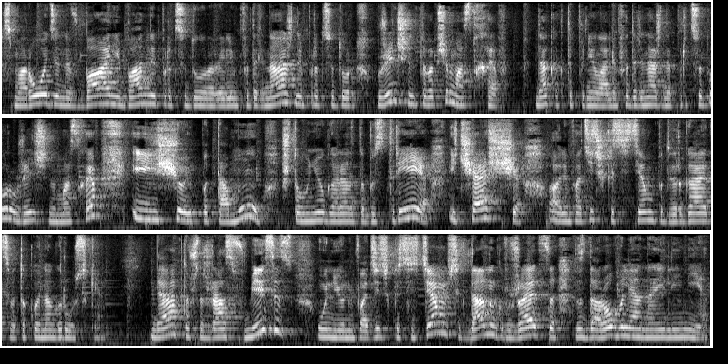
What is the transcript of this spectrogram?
смородины в бане, банные процедуры лимфодренажные процедуры. У женщин это вообще must-have да, как ты поняла, лимфодренажная процедура у женщины must have, и еще и потому, что у нее гораздо быстрее и чаще а, лимфатическая система подвергается вот такой нагрузке да, потому что раз в месяц у нее лимфатическая система всегда нагружается, здорова ли она или нет.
